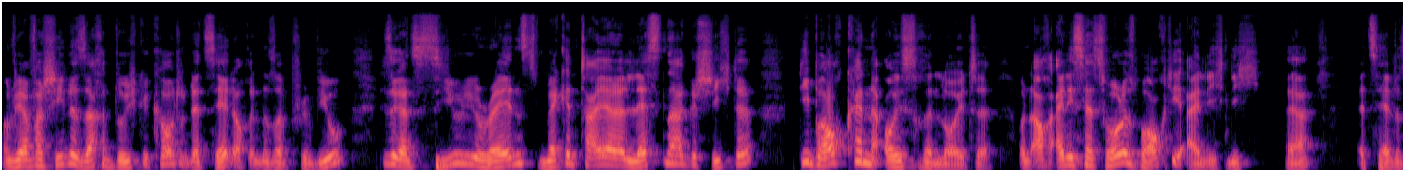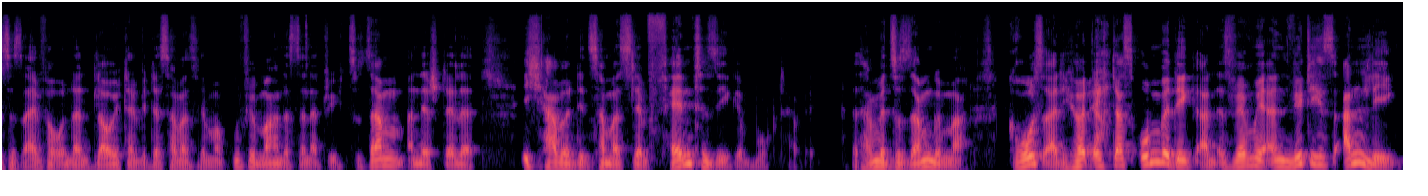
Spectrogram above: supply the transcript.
Und wir haben verschiedene Sachen durchgekaut und erzählt auch in unserer Preview. Diese ganze Siri Reigns, McIntyre, Lesnar Geschichte, die braucht keine äußeren Leute. Und auch eigentlich Seth Rollins braucht die eigentlich nicht. Ja? Erzählt uns das einfach und dann glaube ich, dann wird der SummerSlam auch gut. Wir machen das dann natürlich zusammen an der Stelle. Ich habe den SummerSlam Fantasy gebucht, habe Das haben wir zusammen gemacht. Großartig. Hört euch das unbedingt an. Es wäre mir ein wirkliches Anliegen.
